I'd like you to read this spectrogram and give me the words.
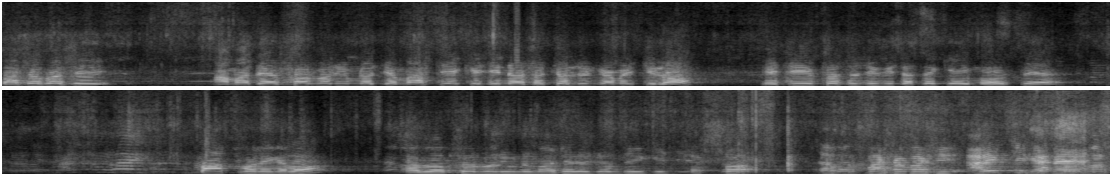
পাশাপাশি আমাদের সর্বনিম্ন যে মাছটি এক কেজি নশো চল্লিশ গ্রামের ছিল এটি প্রতিযোগিতা থেকে এই মুহূর্তে বাদ পড়ে গেল এবং সর্বনিম্ন মাছের ওজন দুই কেজি একশো। এবং পাশাপাশি আরেকটি মাছ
